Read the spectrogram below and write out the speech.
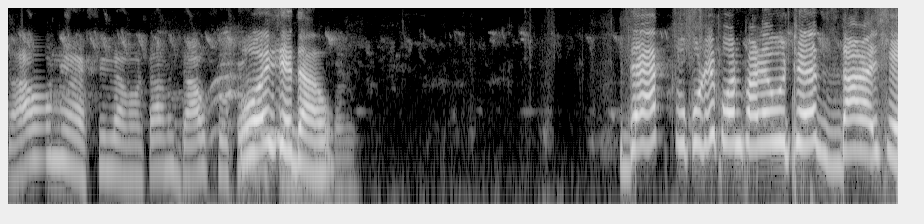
দাও নিয়ে আসছিলাম ওটা আমি দাও ওই যে দাও। দেখ পুকুরে কোন পাড়ে উঠে দাঁড়াইছে।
